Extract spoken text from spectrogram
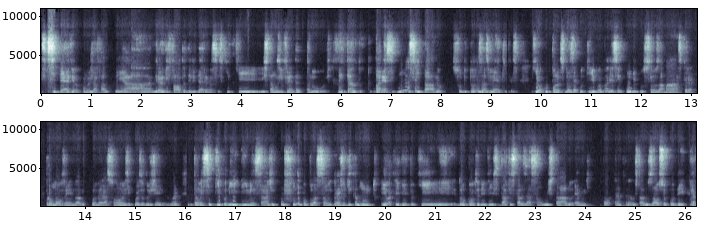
se deve, como eu já falei, à grande falta de lideranças que, que estamos enfrentando hoje. No entanto, parece inaceitável, sob todas as métricas, que ocupantes do executivo apareçam em público sem usar máscara, promovendo aglomerações e coisa do gênero. Né? Então, esse tipo de, de mensagem confunde a população e prejudica muito. Eu acredito que, do ponto de vista da fiscalização do Estado, é muito importante, Estado usar o seu poder para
